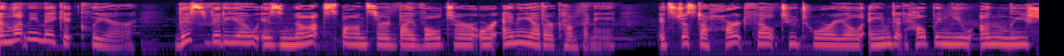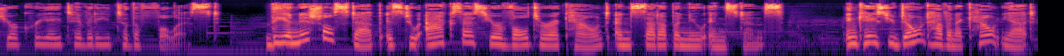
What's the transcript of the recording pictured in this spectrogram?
And let me make it clear this video is not sponsored by Vultr or any other company. It's just a heartfelt tutorial aimed at helping you unleash your creativity to the fullest. The initial step is to access your Vultr account and set up a new instance. In case you don't have an account yet,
